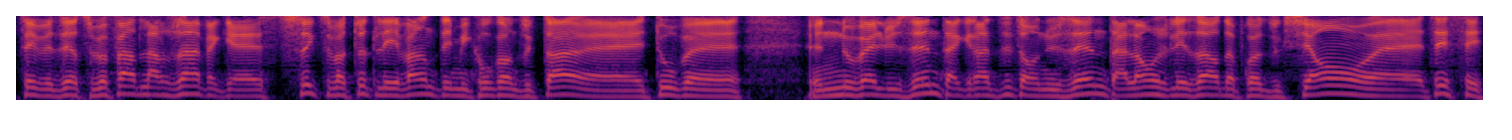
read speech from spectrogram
sais, veux dire, tu veux faire de l'argent, fait que si tu sais que tu vas toutes les vendre, tes microconducteurs, euh, tu ouvres une nouvelle usine, tu agrandis ton usine, tu allonges les heures de production, tu sais, c'est,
